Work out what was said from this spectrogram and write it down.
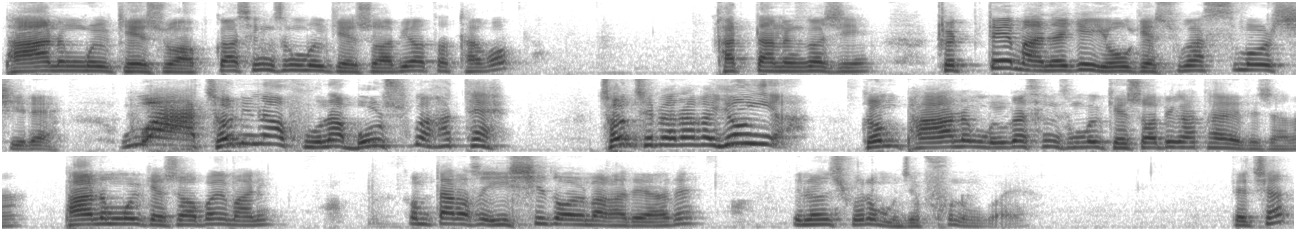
반응물 개수합과 생성물 개수합이 어떻다고? 같다는 거지. 그때 만약에 요 개수가 small c래. 와 전이나 후나 몰수가 같아. 전체 변화가 0이야. 그럼 반응물과 생성물 개수합이 같아야 되잖아. 반응물 개수합 얼마니? 그럼 따라서 이 C도 얼마가 돼야 돼? 이런 식으로 문제 푸는 거예요. 됐죠?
